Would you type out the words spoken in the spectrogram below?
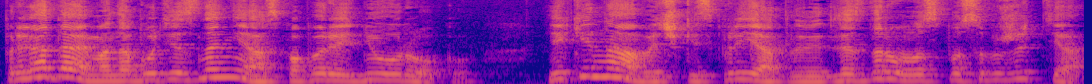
Пригадаємо набуті знання з попереднього уроку, які навички сприятливі для здорового способу життя.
